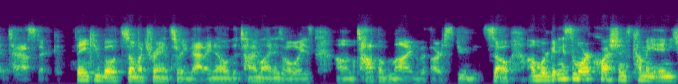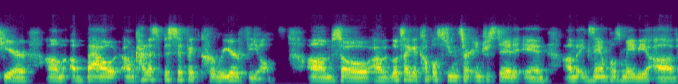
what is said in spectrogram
Fantastic. Thank you both so much for answering that. I know the timeline is always um, top of mind with our students. So um, we're getting some more questions coming in here um, about um, kind of specific career fields. Um, so uh, it looks like a couple students are interested in um, examples maybe of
